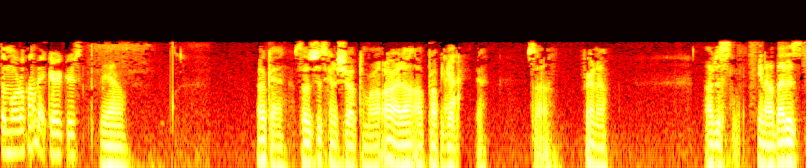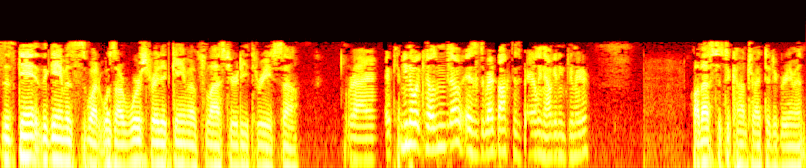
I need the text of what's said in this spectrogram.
the Mortal Kombat characters. Yeah. Okay, so it's just gonna show up tomorrow. All right, I'll, I'll probably get it. Yeah. So, fair enough. I'll just, you know, that is this game. The game is what was our worst rated game of last year at E3. So. Right. You know what kills me though is the red box is barely now getting Tomb Raider. Well, that's just a contracted agreement.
